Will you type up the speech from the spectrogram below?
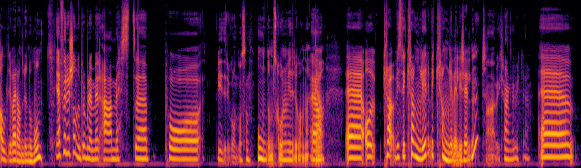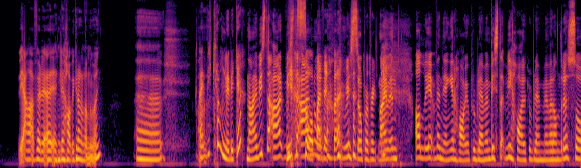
aldri hverandre noe vondt. Jeg føler sånne problemer er mest eh, på videregående og sånn. Ungdomsskolen og videregående. Ja. Ja. Eh, og hvis vi krangler Vi krangler veldig sjelden. Nei, vi krangler ikke. Eh, ja, jeg føler, egentlig Har vi krangla noen gang? Eh, Nei, vi krangler ikke. Nei, hvis det er, hvis Vi er det er så noe- perfekte. We're so perfect. Nei, men alle vennegjenger har jo problemer. Hvis det, vi har et problem med hverandre, så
